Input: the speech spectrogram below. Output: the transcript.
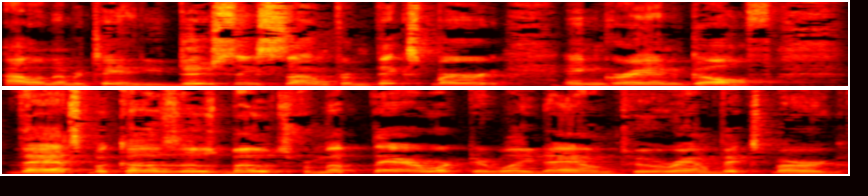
island number 10. You do see some from Vicksburg and Grand Gulf. That's because those boats from up there worked their way down to around Vicksburg,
